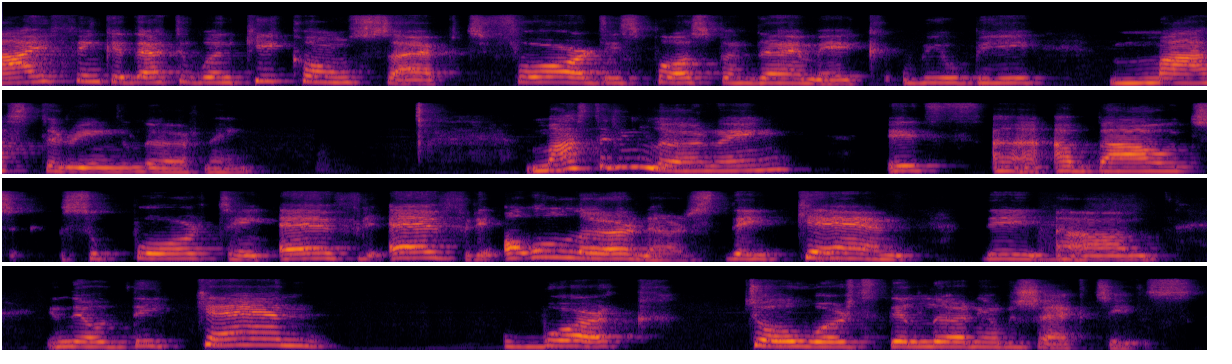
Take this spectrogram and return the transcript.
I think that one key concept for this post-pandemic will be mastering learning. Mastering learning it's uh, about supporting every every all learners. They can they um, you know they can work towards the learning objectives.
